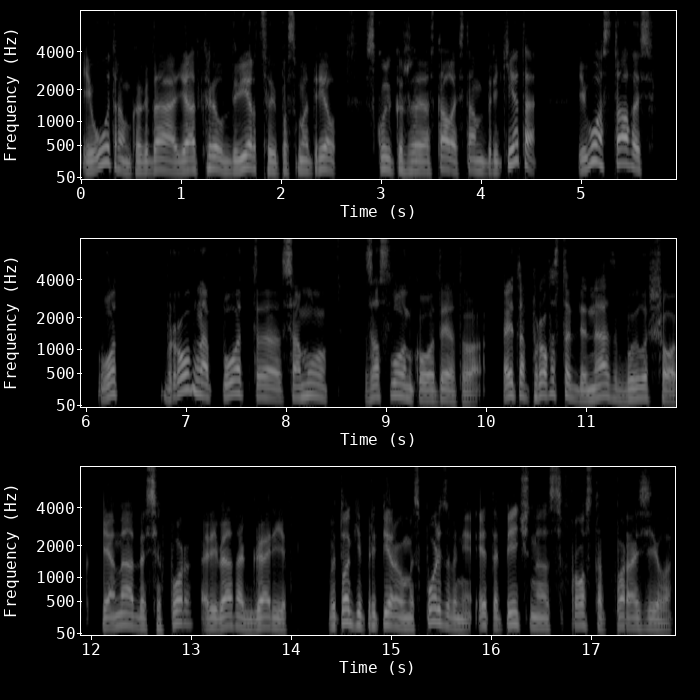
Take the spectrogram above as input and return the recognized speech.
И утром, когда я открыл дверцу и посмотрел, сколько же осталось там брикета, его осталось вот ровно под саму заслонку вот эту, это просто для нас был шок. И она до сих пор, ребята, горит. В итоге при первом использовании эта печь нас просто поразила.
